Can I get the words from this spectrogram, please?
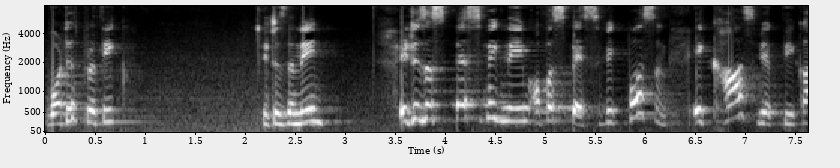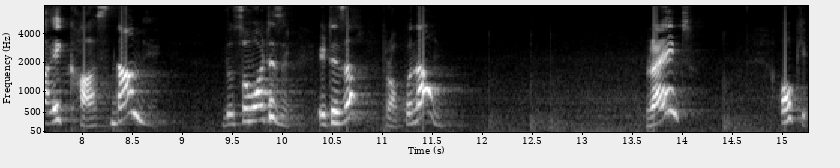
What is Pratik? It is the name. It is a specific name of a specific person. एक खास व्यक्ति का एक खास नाम है. So what is it? It is a proper noun. Right? Okay.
